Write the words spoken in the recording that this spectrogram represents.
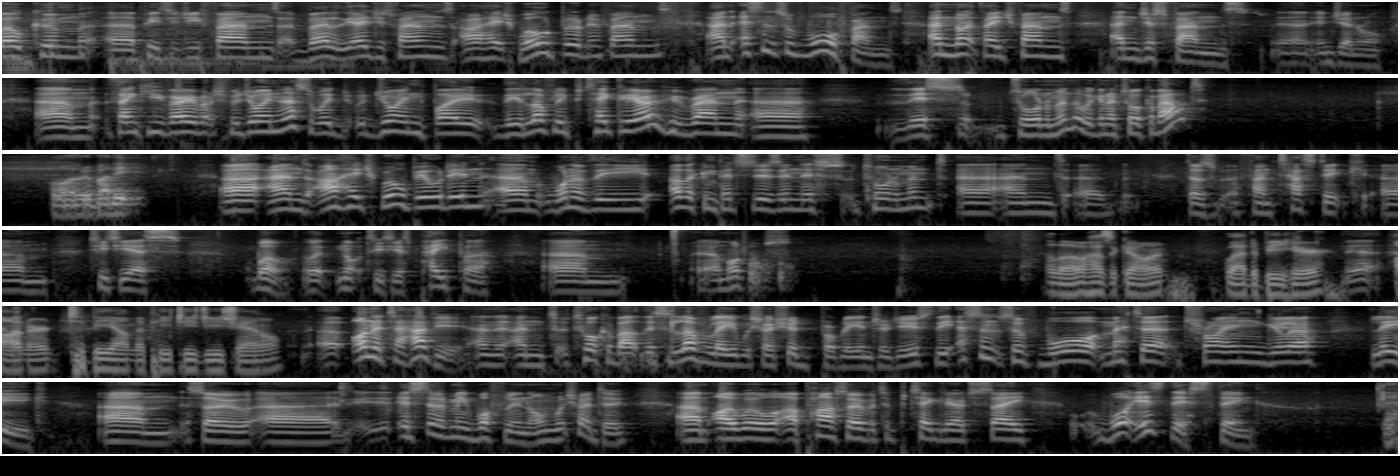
Welcome, uh, PTG fans, Veil of the Ages fans, RH World Building fans, and Essence of War fans, and Ninth Age fans, and just fans uh, in general. Um, thank you very much for joining us. We're, we're joined by the lovely Piteglio, who ran uh, this tournament that we're going to talk about. Hello, everybody. Uh, and RH World Building, um, one of the other competitors in this tournament, uh, and uh, does fantastic um, TTS, well, not TTS paper um, uh, models. Hello, how's it going? Glad to be here. Yeah. Honored to be on the PTG channel. Uh, honored to have you and and to talk about this lovely, which I should probably introduce, the Essence of War Meta Triangular League. Um, so uh, instead of me waffling on, which I do, um, I will uh, pass over to Piteglio to say, what is this thing?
